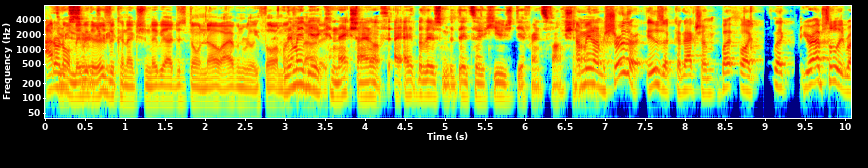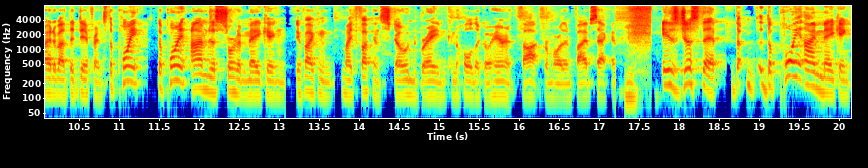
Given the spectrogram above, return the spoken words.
I don't know. through Maybe there is a connection. Maybe I just don't know. I haven't really thought much. there may be a it. connection. I don't, th- I, I, but there's it's a huge difference function. I mean, I'm sure there is a connection, but like, like you're absolutely right about the difference. The point, the point I'm just sort of making, if I can, my fucking stoned brain can hold a coherent thought for more than five seconds, is just that the, the point I'm making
